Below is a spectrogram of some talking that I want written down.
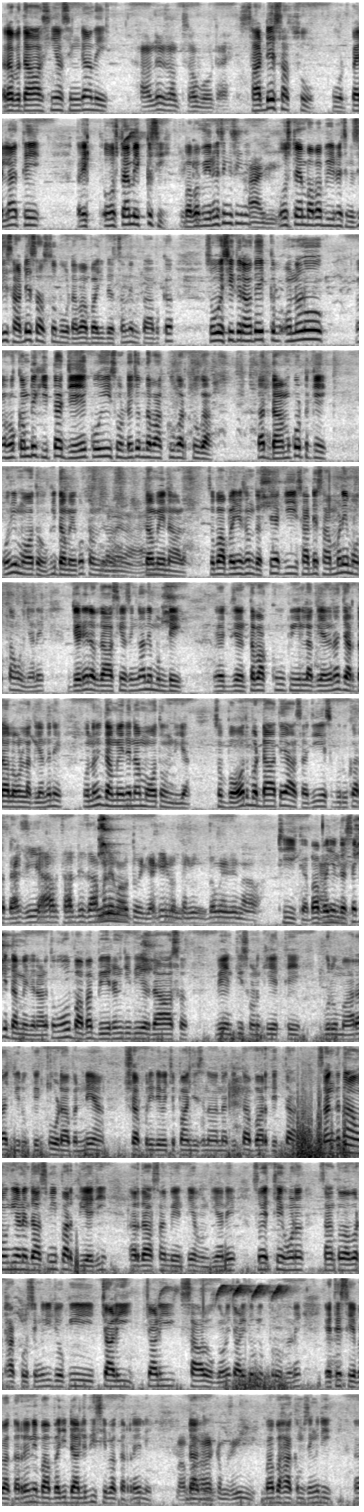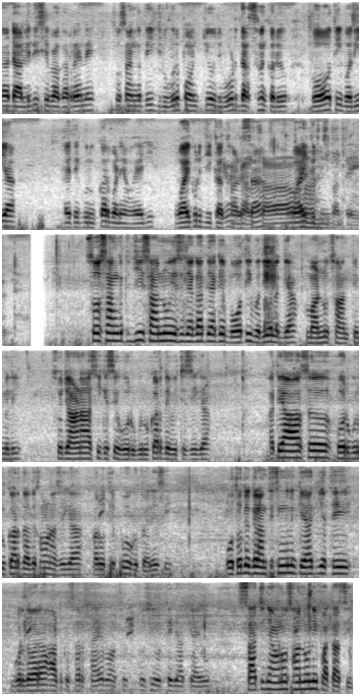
ਰਵਦਾਸੀਆਂ ਸਿੰਘਾਂ ਦੇ ਹਾਲੇ 700 ਵੋਟ ਹੈ। 750 ਵੋਟ। ਪਹਿਲਾਂ ਇੱਥੇ ਇੱਕ ਉਸ ਟਾਈਮ ਇੱਕ ਸੀ ਬਾਬਾ ਵੀਰਨ ਸਿੰਘ ਸੀ ਨੇ? ਉਸ ਟਾਈਮ ਬਾਬਾ ਵੀਰਨ ਸਿੰਘ ਸੀ 750 ਵੋਟ ਆ ਬਾਬਾ ਜੀ ਦੱਸਣ ਦੇ ਮੁਤਾਬਕ। ਸੋ ਇਸੇ ਤਰ੍ਹਾਂ ਤੇ ਇੱਕ ਉਹਨਾਂ ਨੂੰ ਹੁਕਮ ਵੀ ਕੀਤਾ ਜੇ ਕੋਈ ਤੁਹਾਡੇ ਚੋਂ ਤੰਬਾਕੂ ਵਰਤੂਗਾ ਤਾਂ ਦਮ ਘੁੱਟ ਕੇ ਉਹਦੀ ਮੌਤ ਹੋਊਗੀ ਦਮੇ ਘੁੱਟਣ ਦੇ ਨਾਲ। ਦਮੇ ਨਾਲ। ਸੋ ਬਾਬਾ ਜੀ ਨੇ ਸਾਨੂੰ ਦੱਸਿਆ ਕਿ ਸਾਡੇ ਸਾਹਮਣੇ ਮੌਤਾਂ ਹੋਈਆਂ ਨੇ ਜਿਹੜੇ ਰਵਦਾਸੀਆਂ ਸਿੰਘਾਂ ਦੇ ਮੁੰਡੇ ਤੰਬਾਕੂ ਪੀਣ ਲੱਗ ਜਾਂਦੇ ਨਾ ਜਰਦਾ ਲਾਉਣ ਲੱਗ ਜਾਂਦੇ ਨੇ ਉਹਨਾਂ ਦੀ ਦਮੇ ਦੇ ਨਾਲ ਮੌਤ ਹੁੰਦੀ ਆ। ਸੋ ਬਹੁਤ ਵੱਡਾ ਇਤਿਹਾਸ ਆ ਜੀ ਇਸ ਗੁਰੂ ਘਰ ਦਾ। ਅਸੀਂ ਆਪ ਸਾਡੇ ਸਾਹਮਣੇ ਮੌਤ ਹੋਈ ਆ ਕਈ ਬੰਦੇ ਨੂੰ ਦਵੇਂ ਦੇ ਨਾਲ। ਠੀਕ ਹੈ ਬਾਬਾ ਜੀ ਨੇ ਦੱਸਿਆ ਕਿ ਦਮੇ ਦੇ ਨਾਲ। ਤਾਂ ਉਹ ਬਾਬਾ ਬੀਰਨ ਜੀ ਦੀ ਅਰਦਾਸ ਬੇਨਤੀ ਸੁਣ ਕੇ ਇੱਥੇ ਗੁਰੂ ਮਹਾਰਾਜ ਜੀ ਰੁਕੇ ਘੋੜਾ ਬੰਨਿਆ ਛਪਰੀ ਦੇ ਵਿੱਚ ਪੰਜ ਇਸ਼ਨਾਨਾ ਕੀਤਾ ਵਰ ਦਿੱਤਾ। ਸੰਗਤਾਂ ਆਉਂਦੀਆਂ ਨੇ ਦਸਵੀਂ ਭਰਦੀ ਹੈ ਜੀ। ਅਰਦਾਸਾਂ ਬੇਨਤੀਆਂ ਹੁੰਦੀਆਂ ਨੇ। ਸੋ ਇੱਥੇ ਹੁਣ ਸੰਤ ਬਾਬਾ ਠਾਕੁਰ ਸਿੰਘ ਜੀ ਜੋ ਕਿ 40 40 ਸਾਲ ਹੋ ਗਏ ਉਹਨੇ 40 ਤੋਂ ਵੀ ਉੱਪਰ ਹੋ ਗਏ ਨੇ ਇੱਥੇ ਸੇਵਾ ਕਰ ਰਹੇ ਨੇ। ਬਾਬਾ ਜੀ ਡਾਲੀ ਦੀ ਸੇਵਾ ਕਰ ਰਹੇ ਨੇ। ਬਾਬਾ ਹਾਕਮ ਸਿੰਘ ਜੀ। ਬਾਬਾ ਹਾਕਮ ਸਿੰਘ ਜੀ ਡਾਲੀ ਦੀ ਸੇਵਾ ਕਰ ਰਹੇ ਨੇ। ਸੋ ਸੰਗਤ ਜੀ ਜਰੂਰ ਪਹੁੰਚਿਓ ਜਰੂਰ ਦਰਸ਼ਨ ਕਰਿਓ। ਬਹੁਤ ਹੀ ਵਧੀਆ ਇੱਥੇ ਗੁਰੂ ਘਰ ਬਣਿਆ ਹੋਇਆ ਜੀ। ਵਾਹਿਗੁਰੂ ਜੀ ਕਾ ਖਾਲਸਾ। ਵਾਹਿਗੁਰੂ ਜੀ ਕੀ ਫਤਿਹ। ਸੋ ਸੰਗਤ ਜੀ ਸਾਨੂੰ ਇਸ ਜਗ੍ਹਾ ਤੇ ਆ ਕੇ ਬਹੁਤ ਹੀ ਵਧੀਆ ਲੱਗਿਆ। ਮਨ ਨੂੰ ਸ਼ਾਂਤੀ ਮਿਲੀ। ਸੋ ਜਾਣਾ ਅਸੀਂ ਕਿਸੇ ਹੋਰ ਗੁਰੂ ਘਰ ਦੇ ਵਿੱਚ ਸੀਗਾ। ਇਤਿਹਾਸ ਹੋਰ ਗੁਰੂ ਘਰ ਦਾ ਦਿਖਾਉਣਾ ਸੀਗਾ, ਪਰ ਉੱਥੇ ਭੋਗ ਪੈ ਰਹੇ ਸੀ। ਉੱਥੋਂ ਦੇ ਗ੍ਰੰਥੀ ਸਿੰਘ ਨੇ ਕਿਹਾ ਕਿ ਇੱਥੇ ਗੁਰਦੁਆਰਾ ਅਟਕਸਰ ਸਾਹਿਬ ਆ ਤੁਸੀਂ ਉੱਥੇ ਜਾ ਕੇ ਆਇਓ। ਸੱਚ ਜਾਣੋ, ਸਾਨੂੰ ਨਹੀਂ ਪਤਾ ਸੀ।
